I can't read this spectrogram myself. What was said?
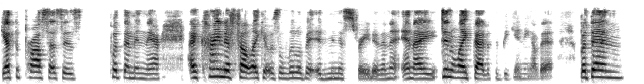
get the processes, put them in there. I kind of felt like it was a little bit administrative and, and I didn't like that at the beginning of it. But then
